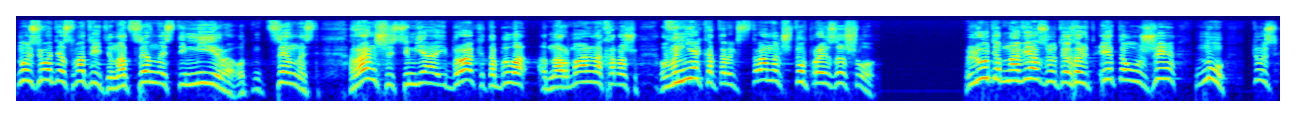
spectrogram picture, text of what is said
Но сегодня смотрите, на ценности мира, вот ценность. Раньше семья и брак это было нормально, хорошо. В некоторых странах что произошло? Людям навязывают и говорят, это уже, ну, то есть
